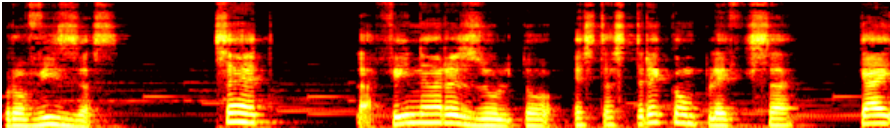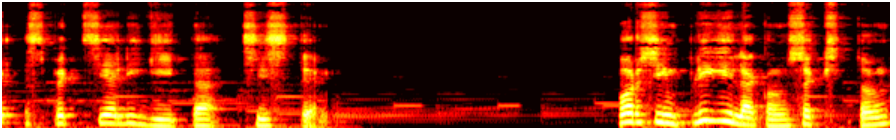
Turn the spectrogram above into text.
provizas. Sed la fina rezulto estas tre kompleksa kaj specialigita sistemo. Por simpligi la concepton,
